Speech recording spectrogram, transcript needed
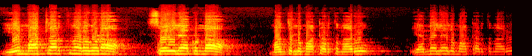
ఏం మాట్లాడుతున్నారో కూడా సోయి లేకుండా మంత్రులు మాట్లాడుతున్నారు ఎమ్మెల్యేలు మాట్లాడుతున్నారు.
